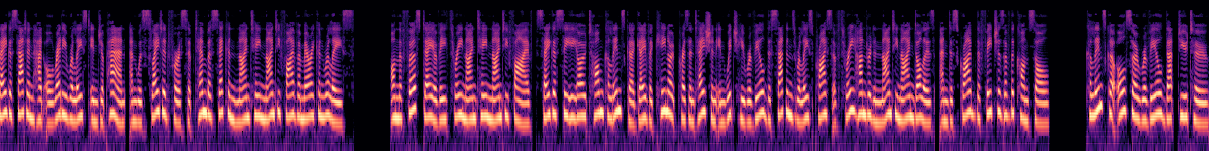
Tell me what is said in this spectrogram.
Sega Saturn had already released in Japan, and was slated for a September 2, 1995 American release. On the first day of E3 1995, Sega CEO Tom Kalinske gave a keynote presentation in which he revealed the Saturn's release price of $399, and described the features of the console. Kalinske also revealed that, due to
